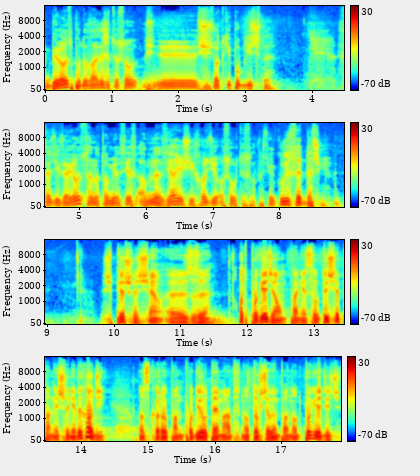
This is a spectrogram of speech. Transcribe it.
Biorąc pod uwagę, że to są yy, środki publiczne. Zadziwiająca natomiast jest amnezja, jeśli chodzi o sołtysów. Dziękuję serdecznie. Śpieszę się e, z odpowiedzią, panie sołtysie. Pan jeszcze nie wychodzi. No skoro pan podjął temat, no to chciałbym panu odpowiedzieć.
